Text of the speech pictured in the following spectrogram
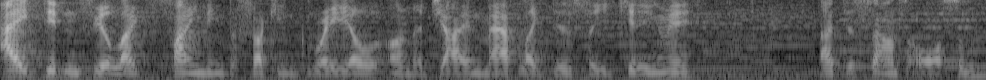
I didn't feel like finding the fucking grail on a giant map like this, are you kidding me? That just sounds awesome.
